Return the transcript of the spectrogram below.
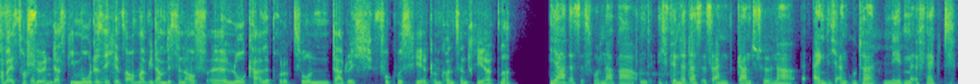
Aber ist doch schön, dass die Mode sich jetzt auch mal wieder ein bisschen auf äh, lokale Produktionen dadurch fokussiert und konzentriert, ne? Ja, das ist wunderbar. Und ich finde, das ist ein ganz schöner, eigentlich ein guter Nebeneffekt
